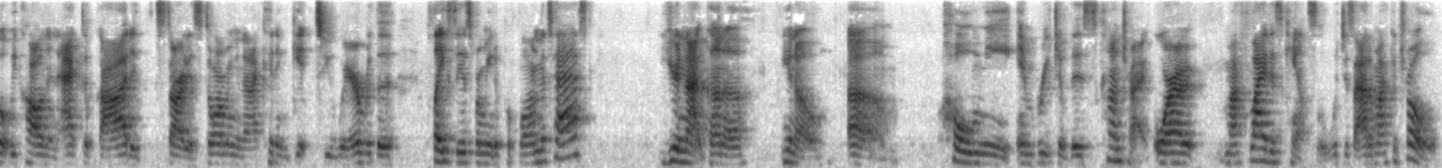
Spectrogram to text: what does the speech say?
what we call an act of God. It started storming and I couldn't get to wherever the place is for me to perform the task. You're not gonna, you know, um, hold me in breach of this contract or my flight is canceled, which is out of my control.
